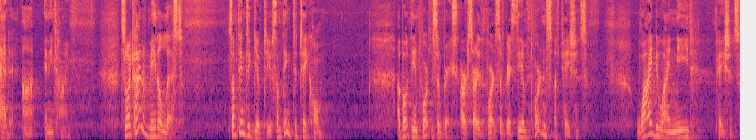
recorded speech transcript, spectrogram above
at uh, any time. So I kind of made a list something to give to you, something to take home about the importance of grace, or sorry, the importance of grace, the importance of patience. Why do I need patience?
